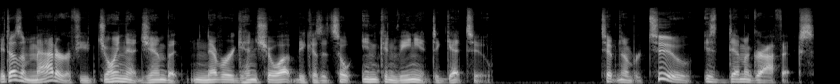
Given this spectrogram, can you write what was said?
it doesn't matter if you join that gym but never again show up because it's so inconvenient to get to. Tip number two is demographics.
